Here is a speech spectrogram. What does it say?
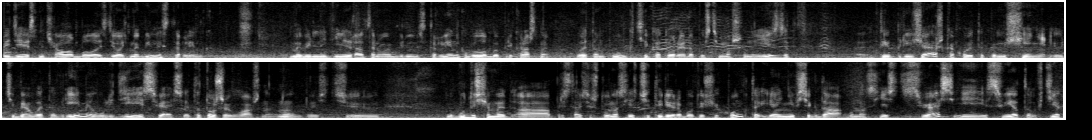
Идея сначала была сделать мобильный Starlink, мобильный генератор, мобильный Starlink. Было бы прекрасно в этом пункте, который, допустим, машина ездит, э, ты приезжаешь в какое-то помещение, и у тебя в это время у людей есть связь. Это тоже важно. Ну, то есть э, в будущем, э, а представьте, что у нас есть четыре работающих пункта, и они всегда, у нас есть связь и свет в тех,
